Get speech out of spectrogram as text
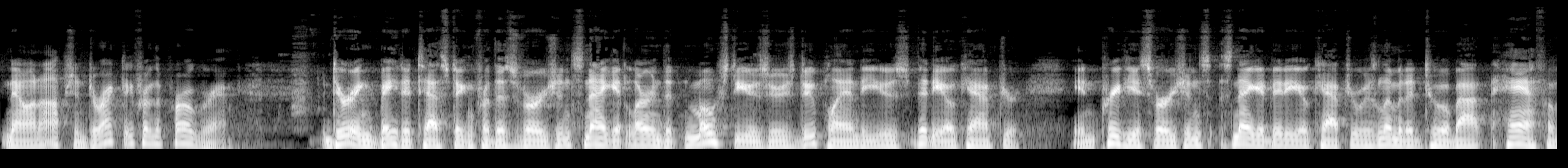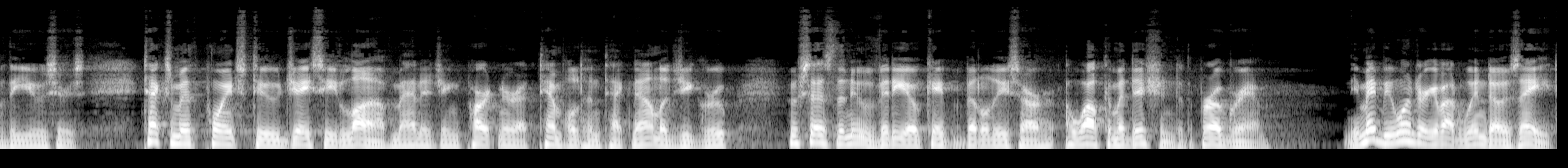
now an option directly from the program. During beta testing for this version, Snagit learned that most users do plan to use video capture. In previous versions, Snagit video capture was limited to about half of the users. TechSmith points to J.C. Love, managing partner at Templeton Technology Group, who says the new video capabilities are a welcome addition to the program. You may be wondering about Windows 8.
